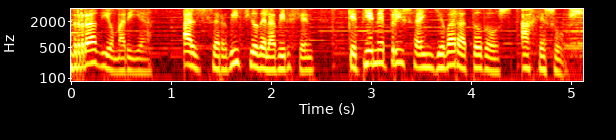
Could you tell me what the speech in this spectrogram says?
Radio María, al servicio de la Virgen, que tiene prisa en llevar a todos a Jesús.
